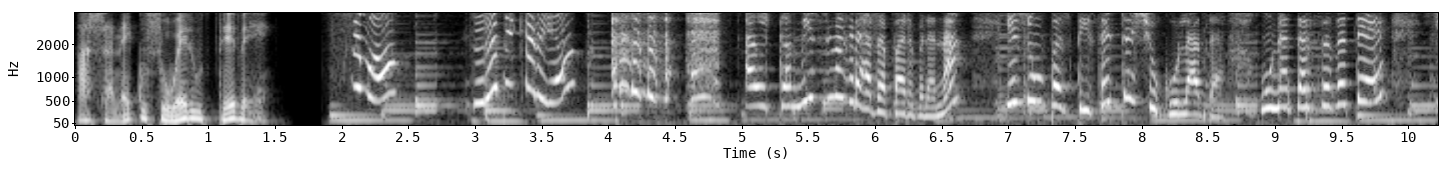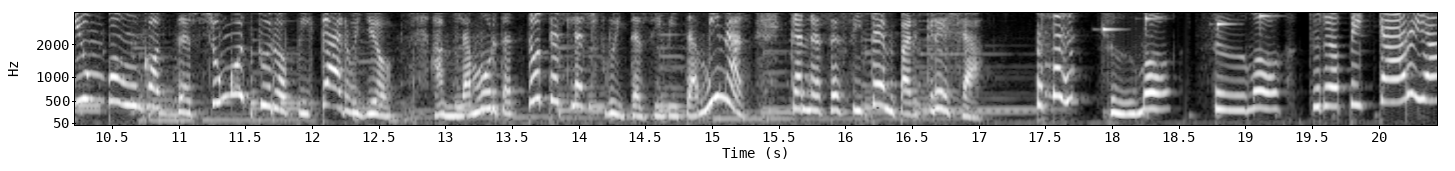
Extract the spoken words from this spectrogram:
a Saneco Suero TV. Turopikaria? El que més m'agrada per berenar és un pastisset de xocolata, una tassa de te i un bon got de sumo turopikaruyo, amb l'amor de totes les fruites i vitamines que necessitem per créixer. sumo, sumo, turopikaria.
